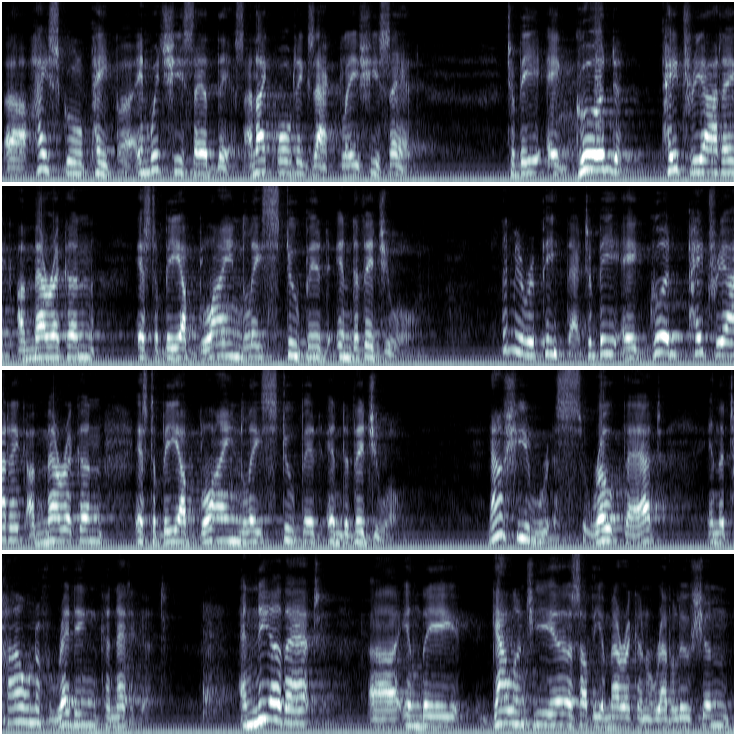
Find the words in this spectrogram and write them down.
uh, high school paper in which she said this, and I quote exactly, she said, To be a good, patriotic American is to be a blindly stupid individual. Let me repeat that. To be a good, patriotic American is to be a blindly stupid individual. Now, she wrote that in the town of Reading, Connecticut. And near that, uh, in the gallant years of the American Revolution,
